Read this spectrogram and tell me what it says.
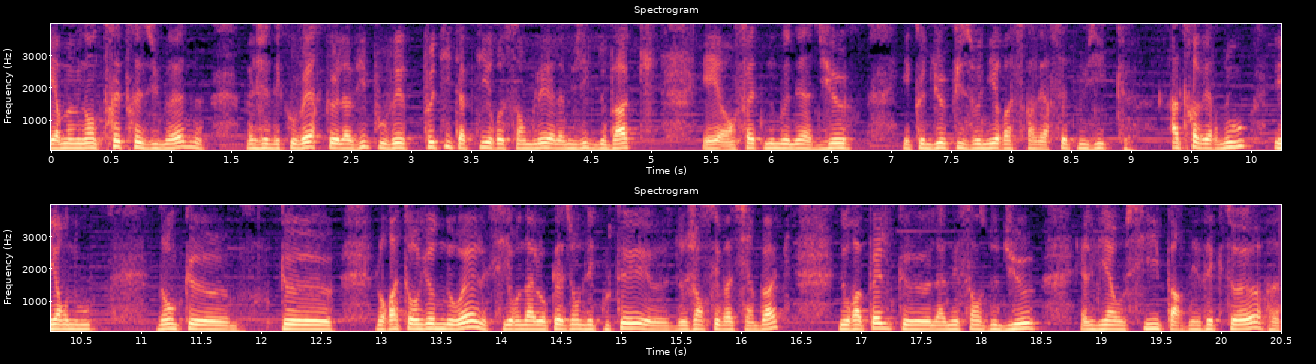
et en même temps très très humaine, ben, j'ai découvert que la vie pouvait petit à petit ressembler à la musique de Bach, et en fait nous mener à Dieu, et que Dieu puisse venir à travers cette musique à travers nous et en nous. Donc euh, que l'oratorio de Noël, si on a l'occasion de l'écouter, euh, de Jean-Sébastien Bach, nous rappelle que la naissance de Dieu, elle vient aussi par des vecteurs euh,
